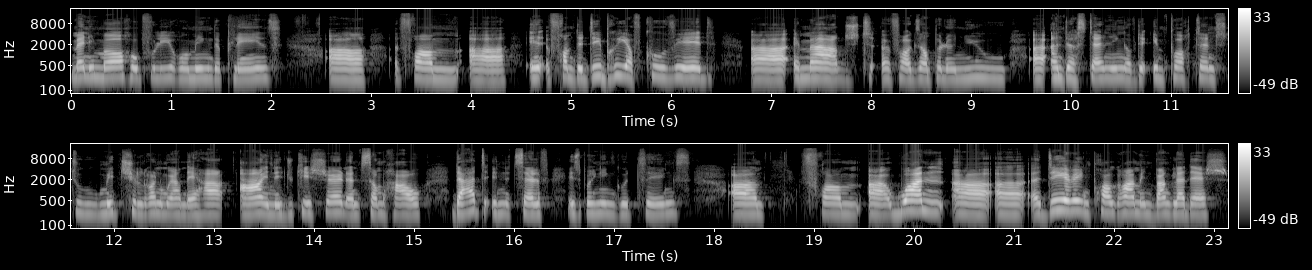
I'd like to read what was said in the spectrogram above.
many more, hopefully, roaming the plains. from from the debris of COVID, uh, emerged, uh, for example, a new uh, understanding of the importance to meet children where they are, in education, and somehow that in itself is bringing good things. Um, from uh, one uh, uh, a daring program in Bangladesh,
